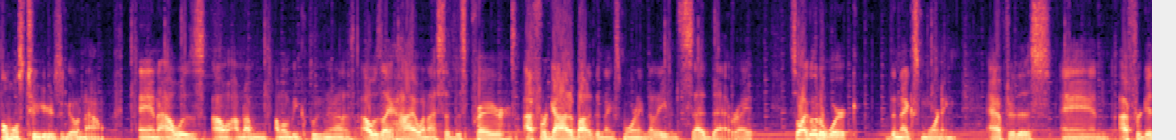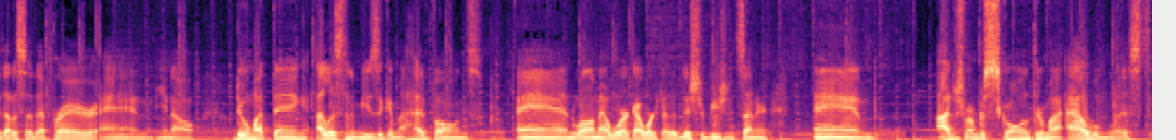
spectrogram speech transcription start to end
almost two years ago now. And I was, I, am I'm, I'm gonna be completely honest, I was like high when I said this prayer. I forgot about it the next morning that I even said that, right? So I go to work the next morning after this and I forget that I said that prayer and, you know, doing my thing. I listen to music in my headphones and while I'm at work, I worked at a distribution center and I just remember scrolling through my album list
